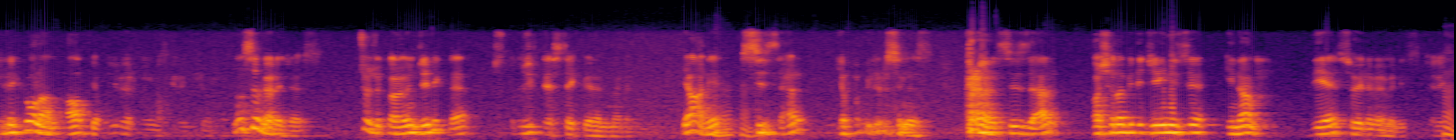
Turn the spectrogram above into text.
gerekli olan altyapıyı vermemiz gerekiyor. Nasıl vereceğiz? Çocuklara öncelikle psikolojik destek verilmeli. Yani sizler yapabilirsiniz. sizler başarabileceğinizi inanın diye söylememeliyiz gerekiyor.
